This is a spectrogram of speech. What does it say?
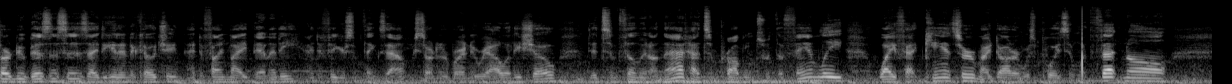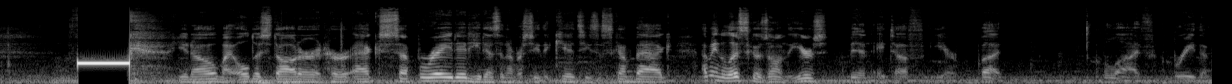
Start new businesses, I had to get into coaching. I had to find my identity. I had to figure some things out. We started a brand new reality show, did some filming on that, had some problems with the family. Wife had cancer. My daughter was poisoned with fentanyl you know, my oldest daughter and her ex separated. He doesn't ever see the kids. He's a scumbag. I mean, the list goes on. The year's been a tough year, but I'm alive. I'm breathing.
